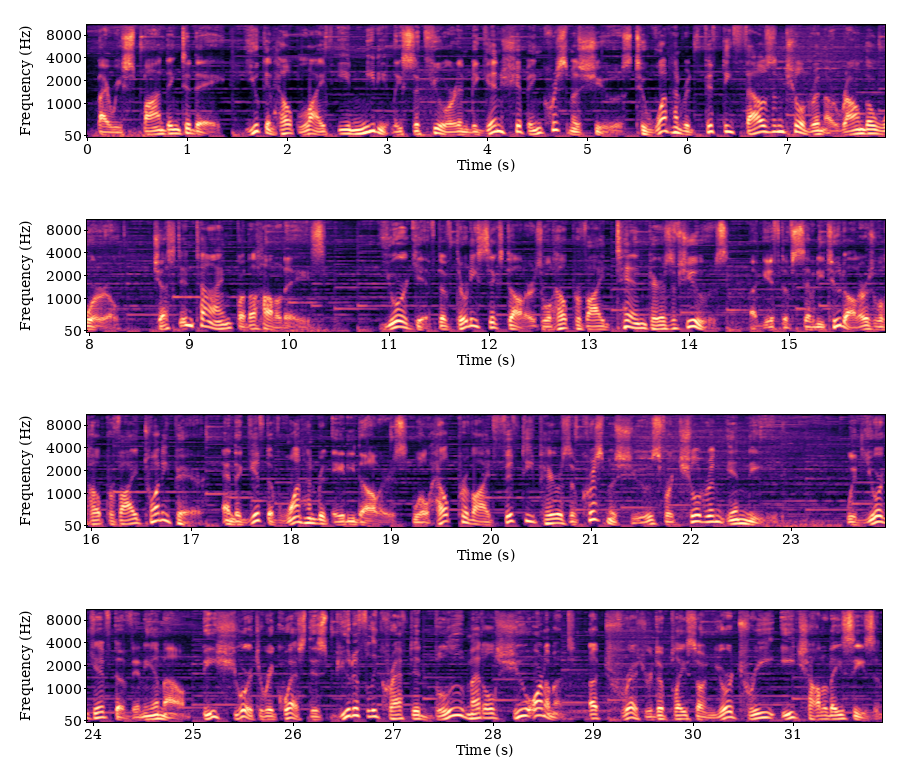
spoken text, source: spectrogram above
By responding today, you can help Life immediately secure and begin shipping Christmas shoes to 150,000 children around the world, just in time for the holidays. Your gift of $36 will help provide 10 pairs of shoes. A gift of $72 will help provide 20 pair, and a gift of $180 will help provide 50 pairs of Christmas shoes for children in need. With your gift of any amount, be sure to request this beautifully crafted blue metal shoe ornament, a treasure to place on your tree each holiday season.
